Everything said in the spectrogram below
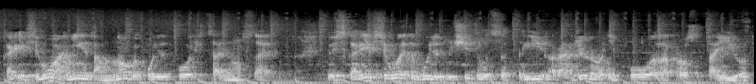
скорее всего, они там много ходят по официальному сайту. То есть, скорее всего, это будет учитываться при ранжировании по запросу Toyota.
